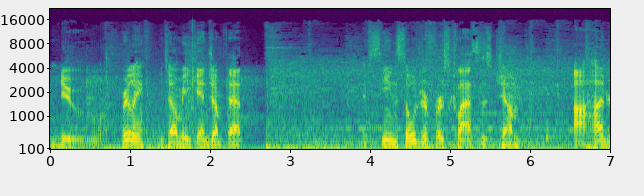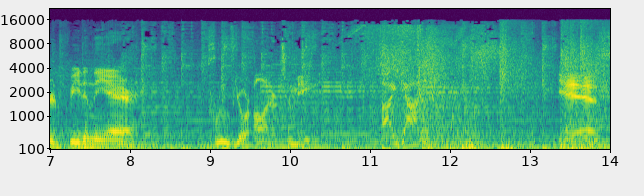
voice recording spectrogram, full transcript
No. Really? You tell me you can't jump that? I've seen soldier first classes jump a hundred feet in the air. Prove your honor to me. I got it! Yes.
